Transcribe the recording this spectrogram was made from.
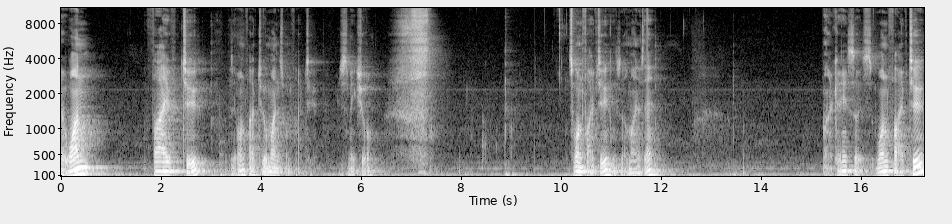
uh, 1, 5, 2. Is it 1, 5, 2 or minus 1, 5, 2? Just make sure. It's 152, there's not a minus there. Okay, so it's 152.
